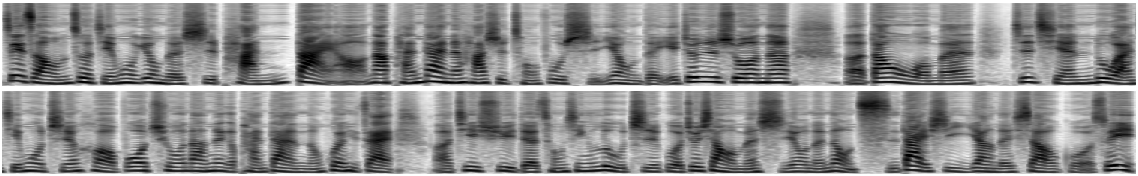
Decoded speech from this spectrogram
最早我们做节目用的是盘带啊。那盘带呢，它是重复使用的，也就是说呢，呃，当我们之前录完节目之后播出，那那个盘带呢会再呃继续的重新录制过，就像我们使用的那种磁带是一样的效果。所以，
